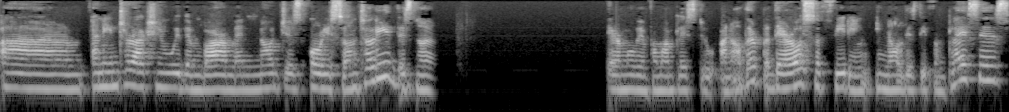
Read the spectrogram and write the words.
um, an interaction with the environment, not just horizontally. There's not they're moving from one place to another, but they're also feeding in all these different places.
